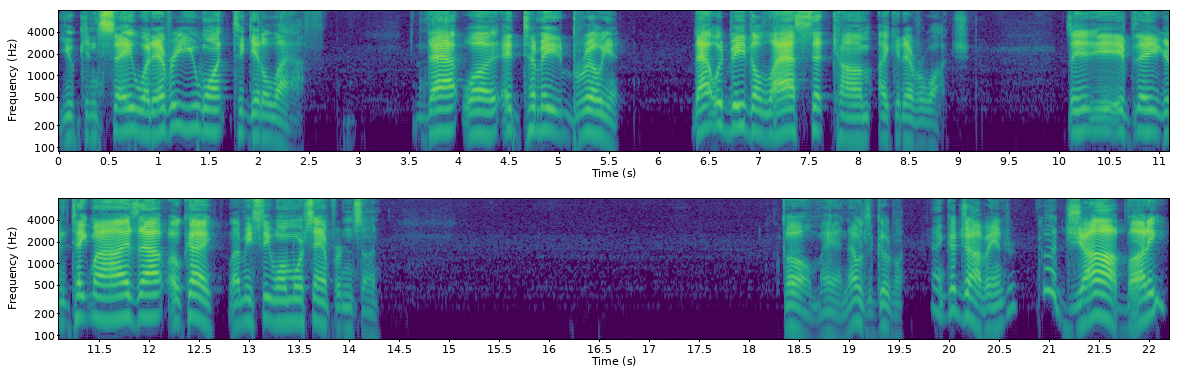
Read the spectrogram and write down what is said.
You can say whatever you want to get a laugh. That was to me brilliant. That would be the last sitcom I could ever watch. If they're going to take my eyes out, okay, let me see one more Sanford and Son. Oh man, that was a good one. Hey, good job, Andrew. Good job, buddy.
